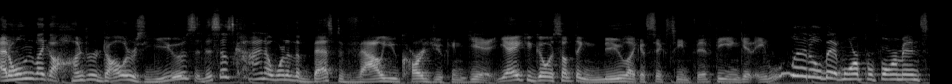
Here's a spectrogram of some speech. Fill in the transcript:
at only like $100 used, this is kind of one of the best value cards you can get. Yeah, you could go with something new like a 1650 and get a little bit more performance,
